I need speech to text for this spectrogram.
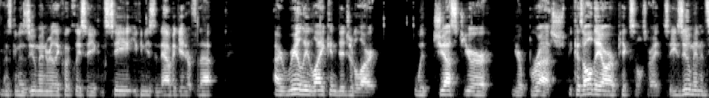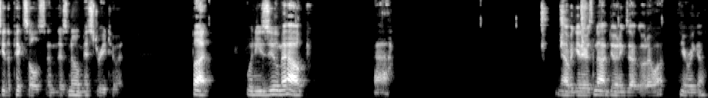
I'm just going to zoom in really quickly so you can see. You can use the navigator for that. I really like in digital art with just your your brush because all they are are pixels, right? So you zoom in and see the pixels and there's no mystery to it. But when you zoom out, ah, navigator is not doing exactly what I want. Here we go.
